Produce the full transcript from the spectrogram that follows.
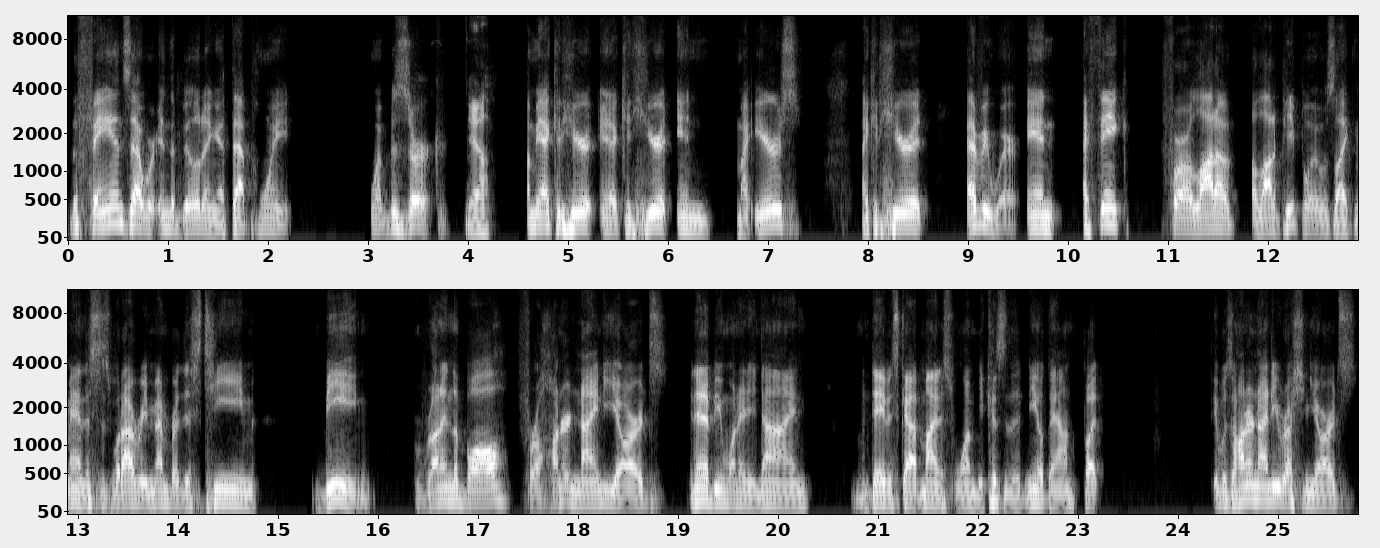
the fans that were in the building at that point went berserk. Yeah, I mean I could hear it. I could hear it in my ears. I could hear it everywhere. And I think for a lot of a lot of people, it was like, man, this is what I remember this team being running the ball for 190 yards. It ended up being 189. Davis got minus one because of the kneel down, but it was 190 rushing yards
